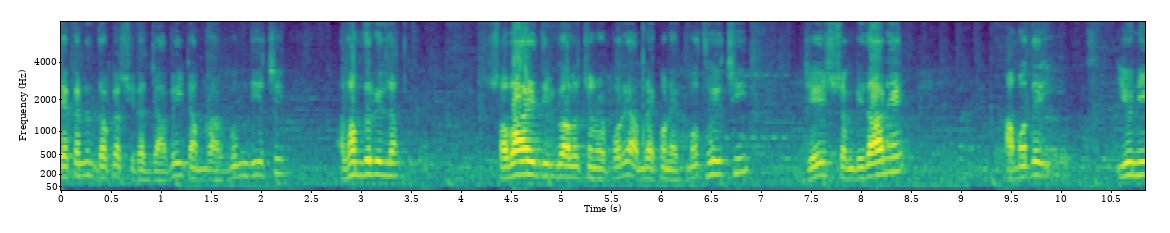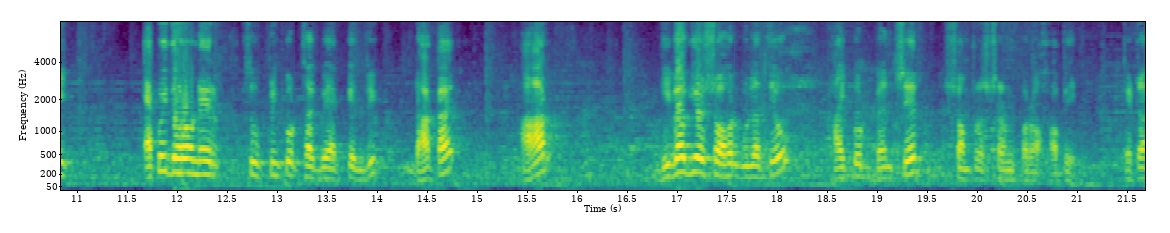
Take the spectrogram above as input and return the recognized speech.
যেখানে দরকার সেটা যাবে, এটা আমরা আর্গম দিয়েছি। আলহামদুলিল্লাহ। সবাই দীর্ঘ আলোচনার পরে আমরা এখন একমত হয়েছি যে সংবিধানে আমাদের ইউনিক একই ধরনের সুপ্রিম কোর্ট থাকবে এক কেন্দ্রিক ঢাকায়, আর বিভাগীয় শহরগুলোতেও হাইকোর্ট বেঞ্চের সম্প্রসারণ করা হবে। এটা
